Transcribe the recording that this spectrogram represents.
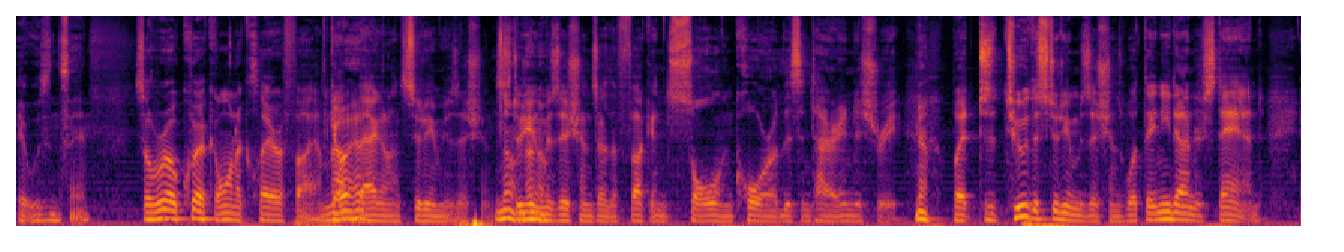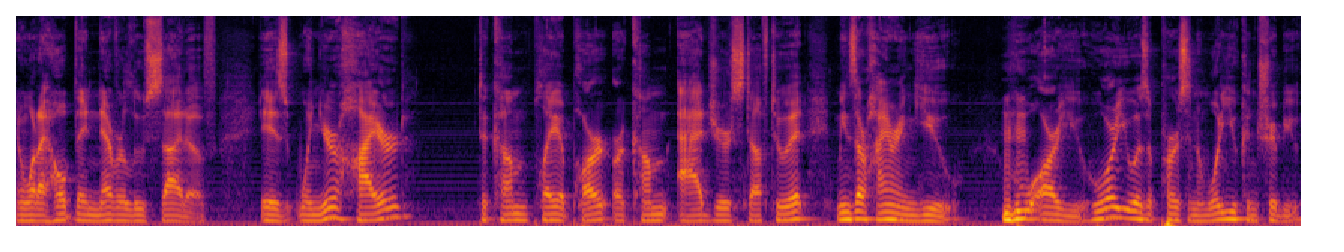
It was insane. So real quick, I want to clarify. I'm Go not ahead. bagging on studio musicians. No, no, studio no. musicians are the fucking soul and core of this entire industry. Yeah. But to, to the studio musicians, what they need to understand, and what I hope they never lose sight of, is when you're hired to come play a part or come add your stuff to it, means they're hiring you. Mm-hmm. Who are you? Who are you as a person, and what do you contribute?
